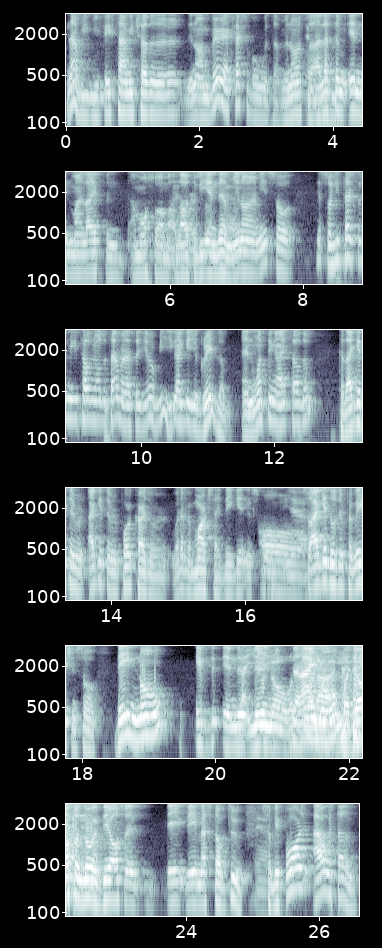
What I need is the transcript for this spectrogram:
now we, we FaceTime each other. You know, I'm very accessible with them. You know, so I let mm-hmm. them in my life, and I'm also I'm allowed to be in them. yeah. You know what I mean? So yeah. So he texted me, he tells me all the time, and I said, "Yo, B, you gotta get your grades up." And one thing I tell them. Because I get the I get the report cards or whatever marks that they get in school, Oh. Yeah. so I get those information. So they know if the, in the, That you know that I know, on. but they also know if they also they they messed up too. Yeah. So before I always tell them,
